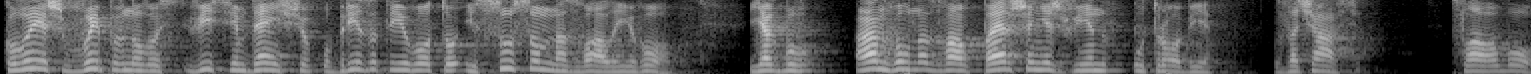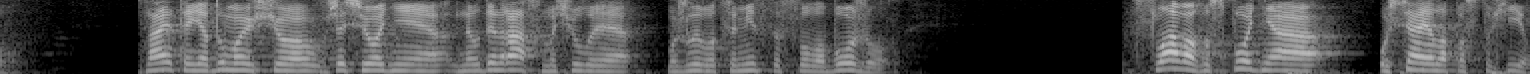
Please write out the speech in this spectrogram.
Коли ж виповнилось вісім день, щоб обрізати його, то Ісусом назвали його, як був ангел назвав перше, ніж він в утробі зачався. Слава Богу. Знаєте, я думаю, що вже сьогодні не один раз ми чули, можливо, це місце Слова Божого. Слава Господня осяяла пастухів.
